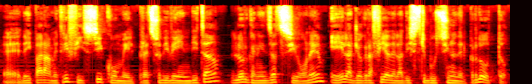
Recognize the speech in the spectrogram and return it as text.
eh, dei parametri fissi come il prezzo di vendita, l'organizzazione e la geografia della distribuzione del prodotto,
